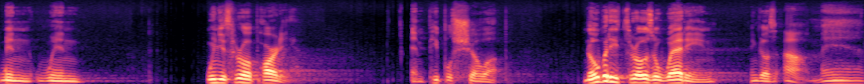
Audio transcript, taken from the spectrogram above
when, when, when you throw a party and people show up. Nobody throws a wedding and goes, oh man,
